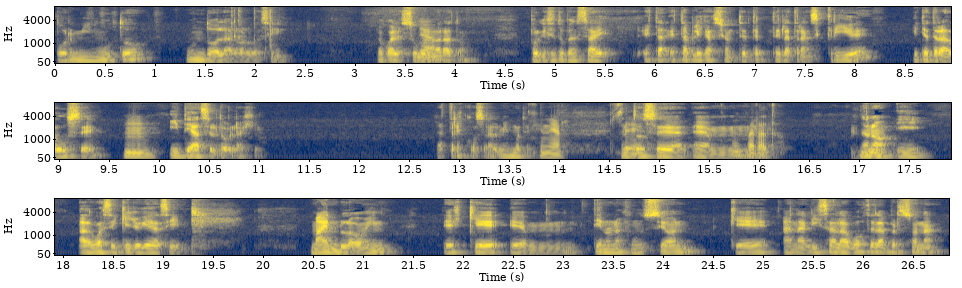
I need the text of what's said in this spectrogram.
por minuto un dólar o algo así, lo cual es súper barato. Porque si tú pensáis, esta, esta aplicación te, te- te la transcribe y te traduce Mm, y te hace el doblaje. Las tres cosas al mismo tiempo. Genial. Sí, Entonces, em, es barato. no, no, y algo así que yo quedé así, mind blowing, es que em, tiene una función que analiza la voz de la persona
